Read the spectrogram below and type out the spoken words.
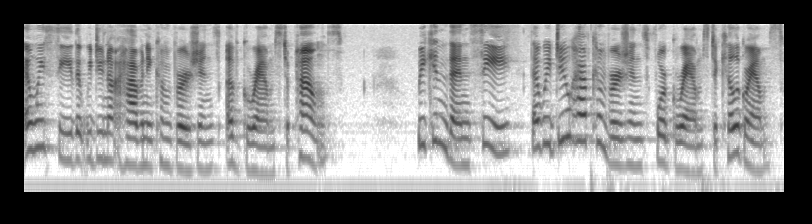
and we see that we do not have any conversions of grams to pounds, we can then see that we do have conversions for grams to kilograms.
